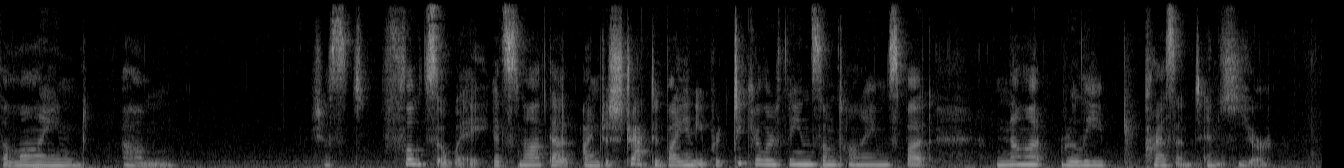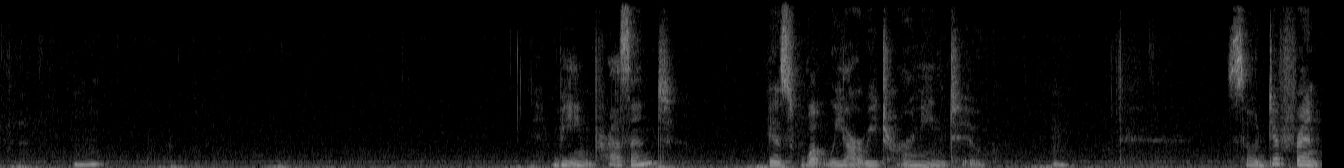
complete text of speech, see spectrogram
the mind um, just floats away. It's not that I'm distracted by any particular thing sometimes, but not really present and here. Mm-hmm. Being present is what we are returning to. Mm-hmm. So, different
